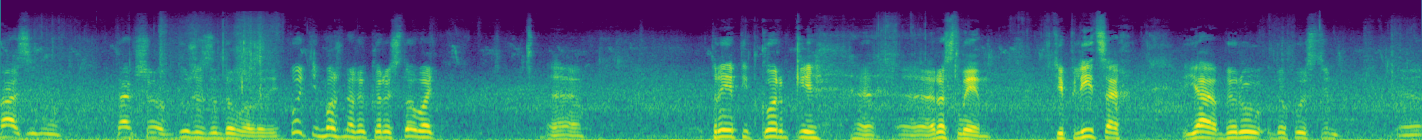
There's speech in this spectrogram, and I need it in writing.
на зиму. Так що дуже задоволений. Потім можна використовувати при підкормці е, е, рослин в теплицях. Я беру, допустимо, е,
